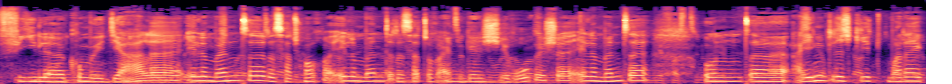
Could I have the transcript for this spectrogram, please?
viele komödiale Elemente, das hat Horrorelemente, das hat auch einige chirurgische Elemente. Und äh, eigentlich geht Marek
